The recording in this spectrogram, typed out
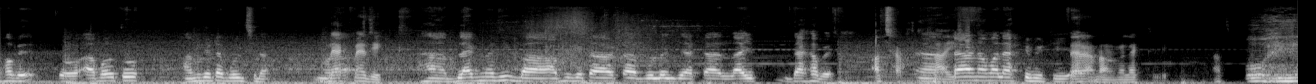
হবে। তো আপাতত আমি যেটা বলছিলাম ব্ল্যাক ম্যাজিক হ্যাঁ ব্ল্যাক ম্যাজিক বা আপনি যেটা একটা বললেন যে একটা লাইভ দেখাবে। আচ্ছা প্যারানর্মাল অ্যাক্টিভিটি প্যারানর্মাল অ্যাক্টিভিটি ওহে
